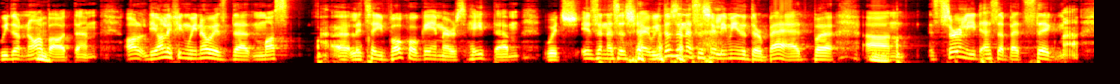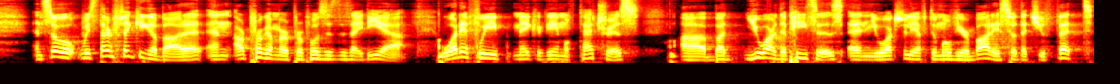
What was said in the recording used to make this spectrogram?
We don't know about them. All, the only thing we know is that most uh, let's say vocal gamers hate them which isn't necessarily it doesn't necessarily mean that they're bad but um, certainly it has a bad stigma. And so we start thinking about it and our programmer proposes this idea. What if we make a game of tetris uh, but you are the pieces and you actually have to move your body so that you fit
